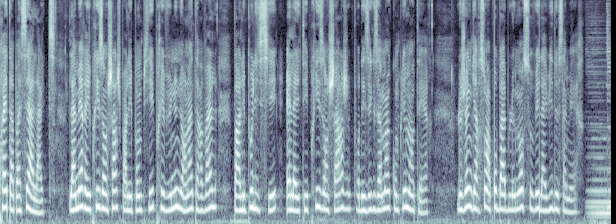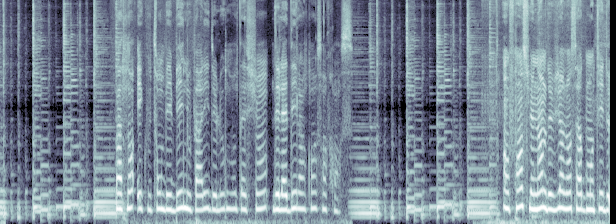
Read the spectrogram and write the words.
prête à passer à l'acte. La mère est prise en charge par les pompiers, prévenus dans l'intervalle par les policiers. Elle a été prise en charge pour des examens complémentaires. Le jeune garçon a probablement sauvé la vie de sa mère. Maintenant, écoutons Bébé nous parler de l'augmentation de la délinquance en France. En France, le nombre de violences a augmenté de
